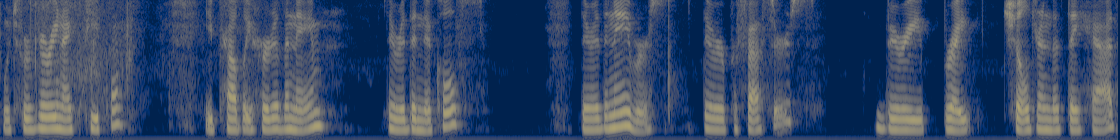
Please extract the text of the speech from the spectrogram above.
which were very nice people. You probably heard of the name. They were the Nichols. They were the neighbors. They were professors, very bright children that they had.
